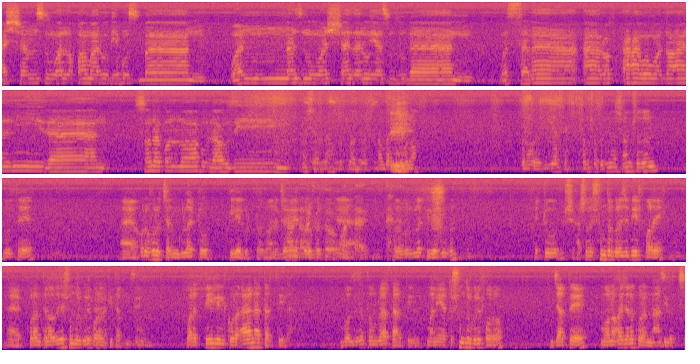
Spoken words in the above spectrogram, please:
الشمس والقمر بحسبان والنجم والشجر يسجدان والسماء رفعها ووضع الميزان صدق الله العظيم মাশাআল্লাহ, আল্লাহ নাম্বার কোনো কোনো ইয়ে আছে সংশোধনীয় সংশোধন বলতে আহ, হরফের উচ্চারণগুলো একটু ক্লিয়ার করতে হবে। অনেক জায়গায় হরফের ক্লিয়ার করবেন। একটু আসলে সুন্দর করে যদি পড়ে কোরআন তেলাওয়াতে সুন্দর করে পড়ার কিতাব। জি। ওয়ারাতিলিল কোরআনা তারতিলা। বলতেছে তোমরা তারতিল মানে এত সুন্দর করে পড়ো যাতে মনে হয় যেন কোরআন নাজিল হচ্ছে।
